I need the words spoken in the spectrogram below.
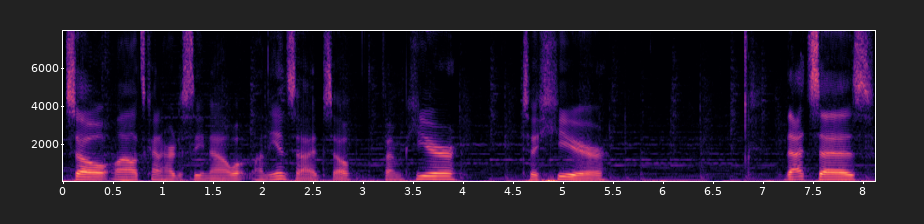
so, well, it's kind of hard to see now on the inside. So if I'm here to here, that says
